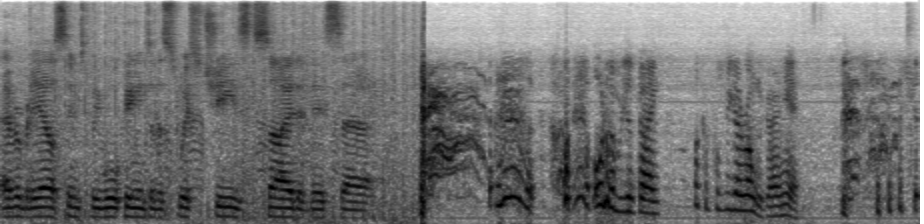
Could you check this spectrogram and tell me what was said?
Everybody else seems to be walking into the Swiss cheese side of this. Uh, All of them are just going, what could possibly go wrong with going here?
